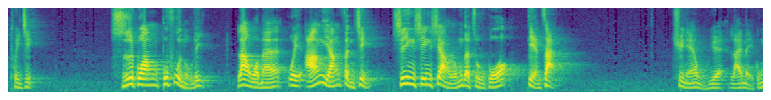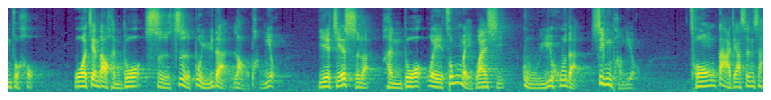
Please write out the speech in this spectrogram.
推进。时光不负努力，让我们为昂扬奋进、欣欣向荣的祖国点赞。去年五月来美工作后，我见到很多矢志不渝的老朋友。也结识了很多为中美关系鼓于呼的新朋友，从大家身上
